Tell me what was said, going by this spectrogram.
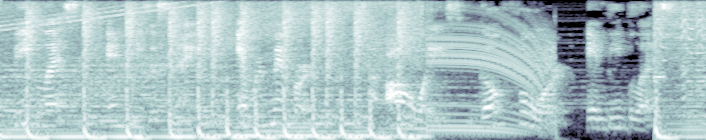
Be blessed in Jesus' name. And remember to always go forward and be blessed.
